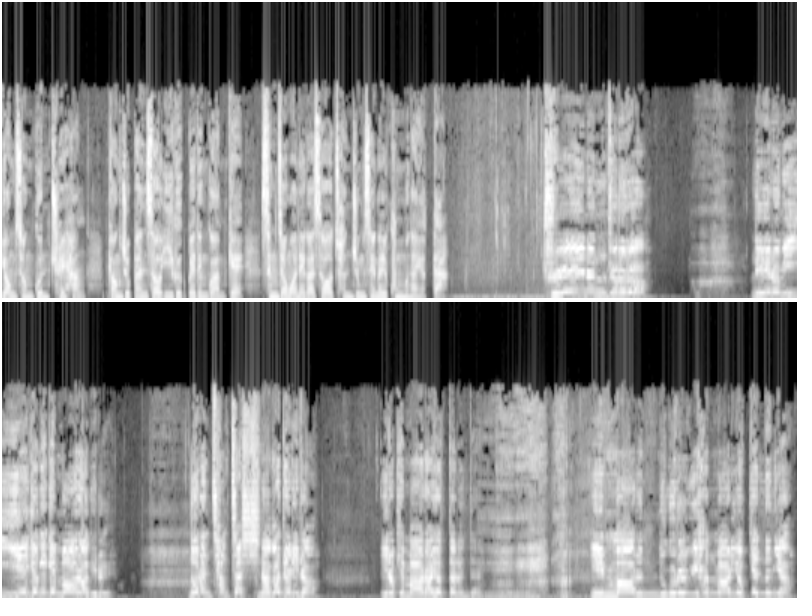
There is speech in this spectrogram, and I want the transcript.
영성군 최항, 병조판서 이극배 등과 함께 승정원에 가서 전중생을 국문하였다. 죄인은 들으라. 네 놈이 이혜경에게 말하기를 너는 장차 신하가 되리라. 이렇게 말하였다는데 이 말은 누구를 위한 말이었겠느냐?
